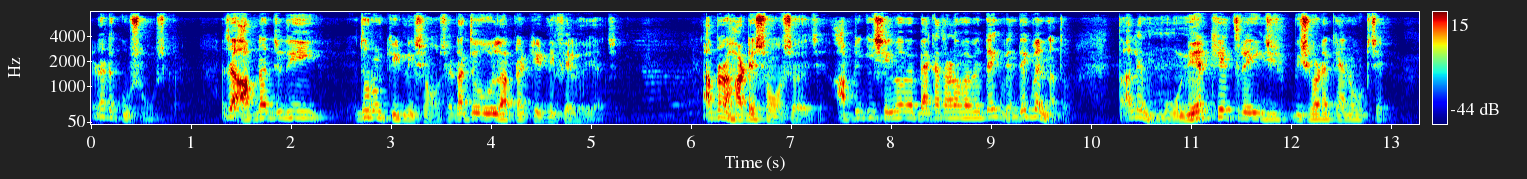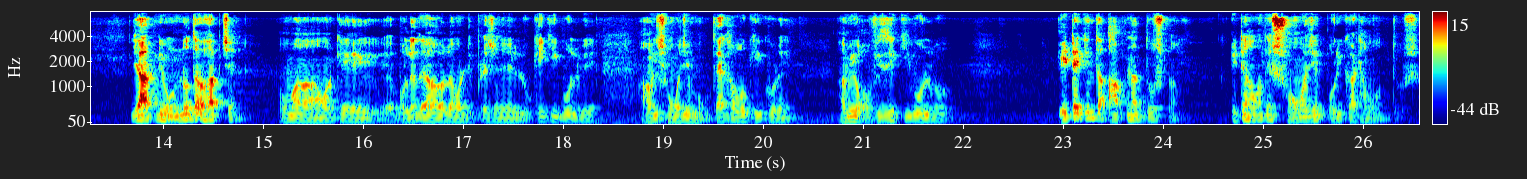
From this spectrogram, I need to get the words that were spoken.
এটা একটা কুসংস্কার। আচ্ছা আপনার যদি, ধরুন কিডনির সমস্যা, ডাক্তারবাবু বলল আপনার কিডনি ফেল হয়ে যাচ্ছে। আপনার হার্টের সমস্যা হয়েছে। আপনি কি সেইভাবে ব্যাকাতাড়াভাবে দেখবেন? দেখবেন না তো। তাহলে মনের ক্ষেত্রে এই বিষয়টা কেন উঠছে? যে আপনি অন্যতা ভাবছেন। ওমা, আমাকে বলে দেওয়া হলো আমার ডিপ্রেশনের লোকে কি বলবে? আমি সমাজে মুখ দেখাবো কি করে? আমি অফিসে কি বলব? এটা কিন্তু আপনার দোষ নয়। এটা আমাদের সমাজের পরিকাঠামোর দোষ।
